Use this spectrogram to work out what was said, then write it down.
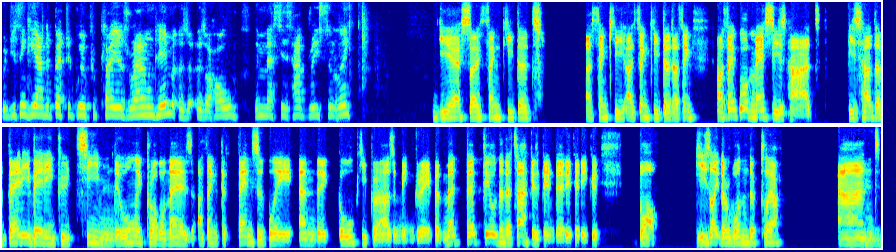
But do you think he had a better group of players around him as as a whole than Messi's had recently? Yes, I think he did. I think he I think he did. I think I think what Messi's had, he's had a very, very good team. The only problem is I think defensively and the goalkeeper hasn't been great. But mid midfield and attack has been very, very good. But he's like their wonder player. And hmm.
